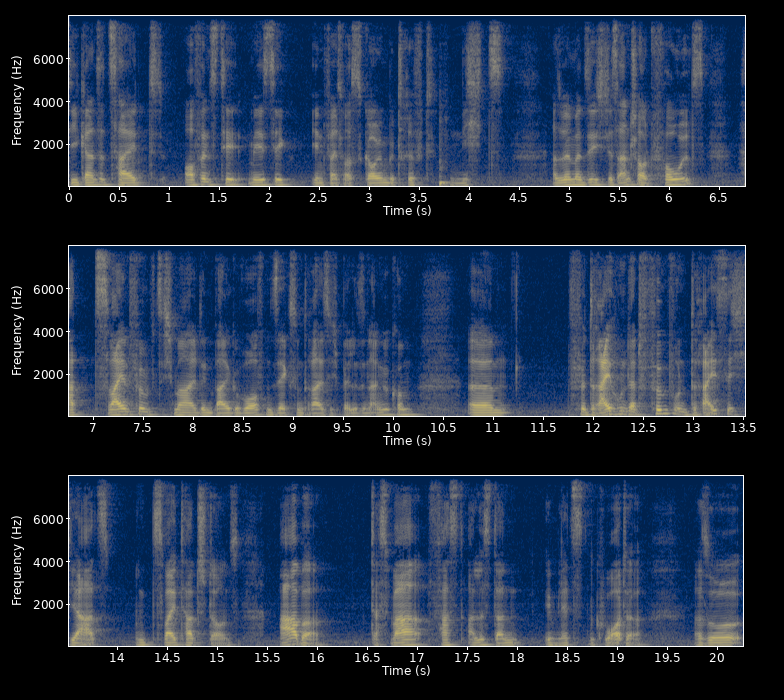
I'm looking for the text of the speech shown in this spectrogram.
die ganze Zeit offensmäßig, jedenfalls was Scoring betrifft, nichts. Also wenn man sich das anschaut, Foles hat 52 Mal den Ball geworfen, 36 Bälle sind angekommen. Ähm, für 335 Yards und zwei Touchdowns. Aber das war fast alles dann im letzten Quarter. Also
